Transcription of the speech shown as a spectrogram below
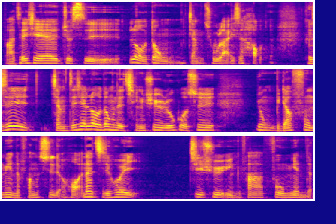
把这些就是漏洞讲出来是好的，可是讲这些漏洞的情绪，如果是用比较负面的方式的话，那只会。继续引发负面的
